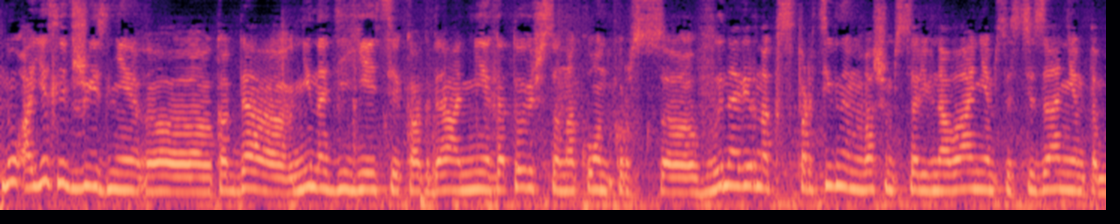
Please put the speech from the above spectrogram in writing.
Ну, а если в жизни, э, когда не на диете, когда не готовишься на конкурс, э, вы, наверное, к спортивным вашим соревнованиям, состязаниям там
